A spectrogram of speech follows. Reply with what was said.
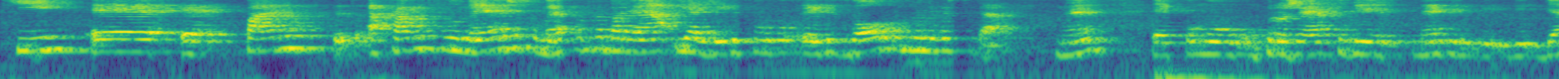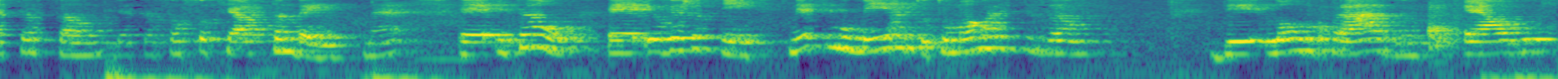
que é, é, param, acabam o ensino médio, começam a trabalhar e aí eles, eles voltam para a universidade, né? É como um projeto de, né, de, de, de ascensão, de ascensão social também, né? É, então, é, eu vejo assim, que nesse momento, tomar uma decisão de longo prazo é algo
